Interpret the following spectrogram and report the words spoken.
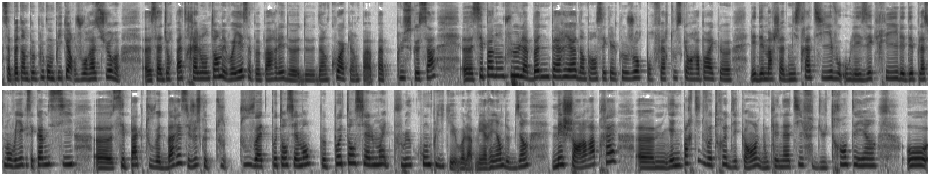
ça peut être un peu plus compliqué. Alors, je vous rassure, euh, ça dure pas très longtemps, mais vous voyez, ça peut parler de, d'un couac, hein, pas, pas, plus que ça. Euh, c'est pas non plus la bonne période, hein, ces quelques jours, pour faire tout ce qui est en rapport avec euh, les démarches administratives ou les écrits, les déplacements. Vous voyez que c'est comme si euh, c'est pas que tout va être barré, c'est juste que tout, tout va être potentiellement, peut potentiellement être plus compliqué. Voilà, mais rien de bien méchant. Alors après, il y a une partie de votre décan, donc les natifs du 31 au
